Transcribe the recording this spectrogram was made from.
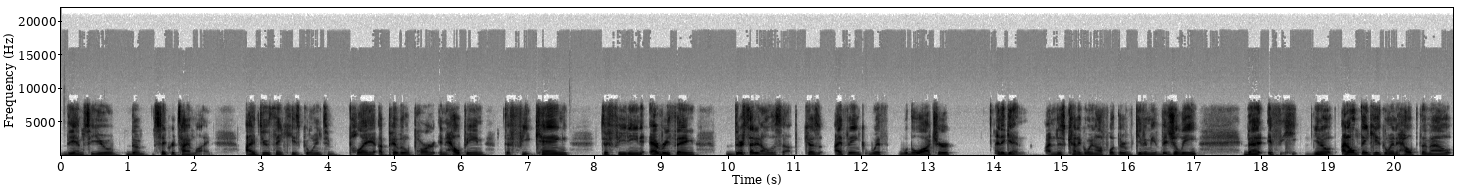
the MCU, the sacred timeline. I do think he's going to play a pivotal part in helping defeat Kang, defeating everything. They're setting all this up because I think with with the Watcher, and again, I'm just kind of going off what they're giving me visually that if he, you know, I don't think he's going to help them out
